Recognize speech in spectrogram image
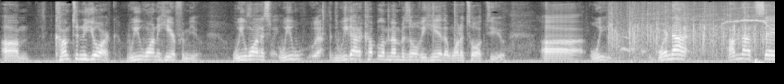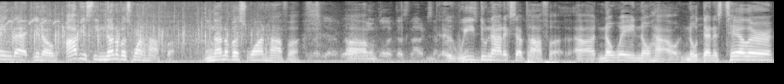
Um, come to New York. We want to hear from you. We want to. Exactly. We we got a couple of members over here that want to talk to you. Uh, we we're not. I'm not saying that you know. Obviously, none of us want Hoffa. None of us want Hoffa. Yeah, we're a local that does not accept. Uh, we do not accept Hoffa. Uh, no way, no how. No Dennis Taylor.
